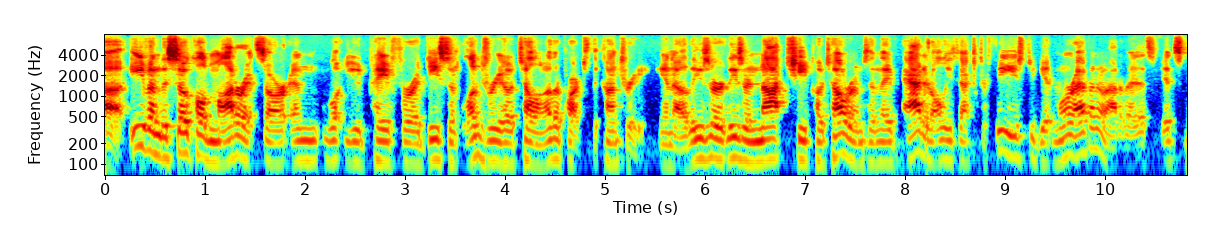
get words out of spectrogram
Uh, even the so-called moderates are in what you'd pay for a decent luxury hotel in other parts of the country. You know, these are these are not cheap hotel rooms, and they've added all these extra fees to get more revenue out of it. It's it's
